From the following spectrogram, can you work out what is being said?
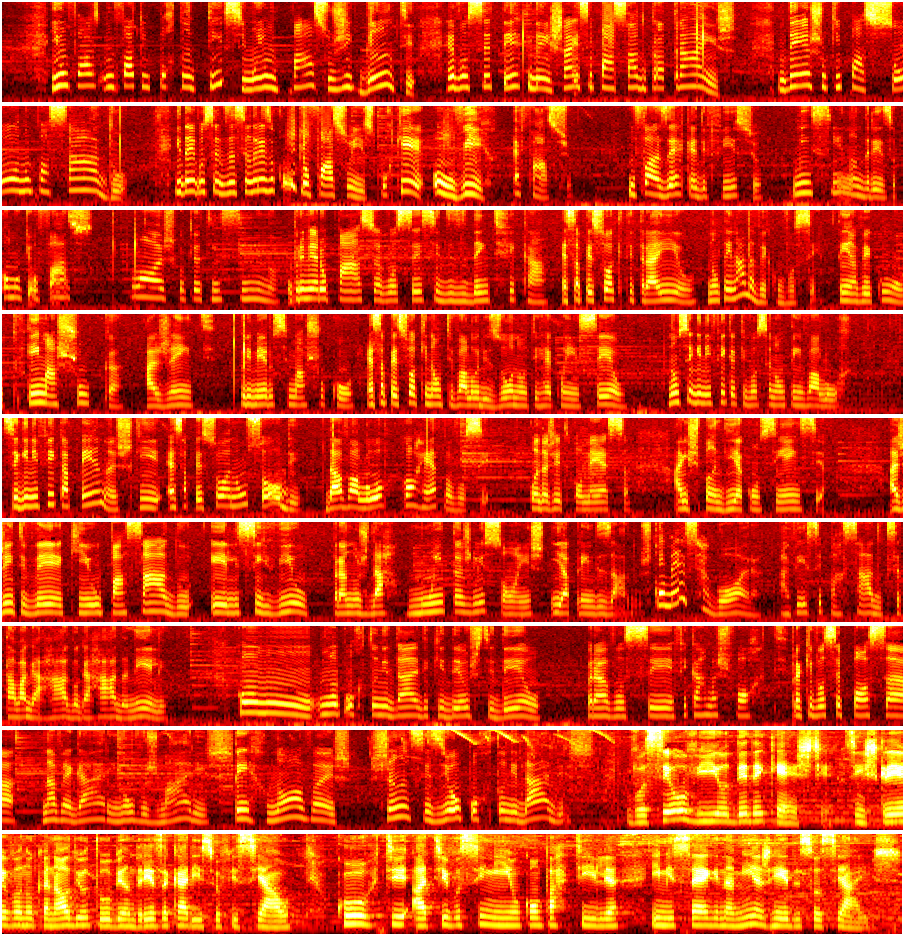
E um, um, fato importantíssimo e um passo gigante é você ter que deixar esse passado para trás. Deixa o que passou no passado. E daí você diz assim, Andresa, como que eu faço isso? Porque ouvir é fácil. O fazer que é difícil. Me ensina, Andresa, como que eu faço? Lógico que eu te ensino. O primeiro passo é você se desidentificar. Essa pessoa que te traiu não tem nada a ver com você, tem a ver com outro. Quem machuca a gente primeiro se machucou. Essa pessoa que não te valorizou, não te reconheceu, não significa que você não tem valor. Significa apenas que essa pessoa não soube dar valor correto a você. Quando a gente começa a expandir a consciência, a gente vê que o passado ele serviu para nos dar muitas lições e aprendizados. Comece agora a ver esse passado que você estava agarrado, agarrada nele, como uma oportunidade que Deus te deu para você ficar mais forte, para que você possa navegar em novos mares, ter novas chances e oportunidades. Você ouviu o Dedecast. Se inscreva no canal do YouTube Andresa Carício Oficial. Curte, ativa o sininho, compartilha e me segue nas minhas redes sociais.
